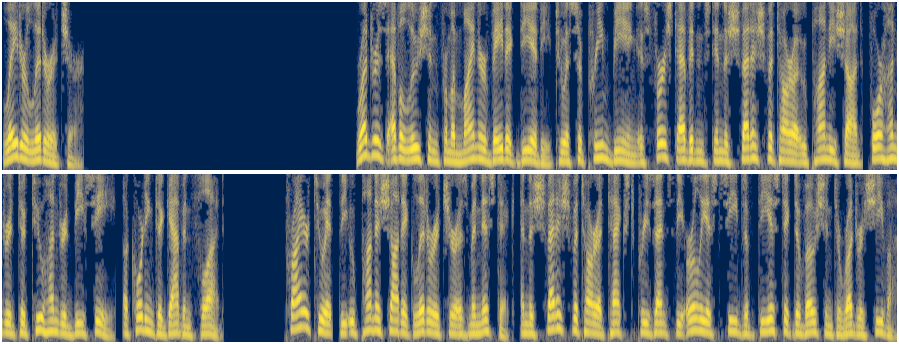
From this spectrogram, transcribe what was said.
Later literature Rudra's evolution from a minor Vedic deity to a supreme being is first evidenced in the Shvetashvatara Upanishad, 400–200 BC, according to Gavin Flood. Prior to it, the Upanishadic literature is monistic, and the Shvetashvatara text presents the earliest seeds of theistic devotion to Rudra Shiva.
